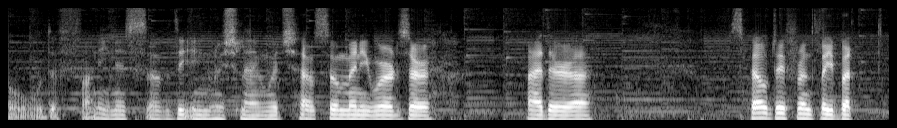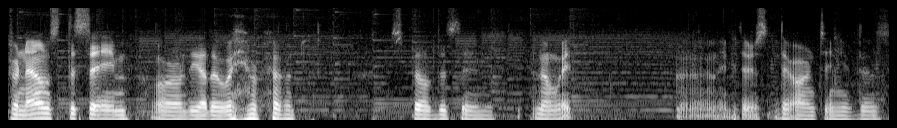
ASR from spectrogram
Oh, the funniness of the English language. How so many words are either uh, spelled differently but pronounced the same, or the other way around. spelled the same. No, wait. Uh, maybe there's there aren't any of those.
